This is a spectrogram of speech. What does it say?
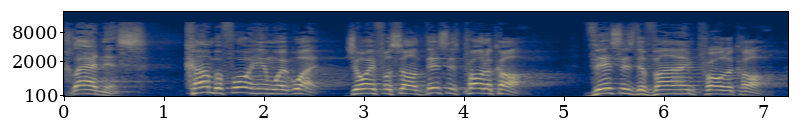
gladness. Come before him with what? Joyful song. This is protocol. This is divine protocol.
